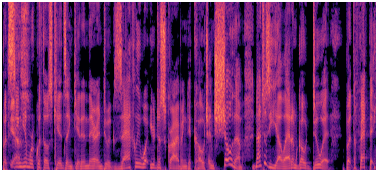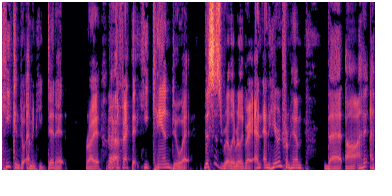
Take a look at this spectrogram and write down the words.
But seeing him work with those kids and get in there and do exactly what you're describing to coach and show them, not just yell at him, go do it, but the fact that he can do. I mean, he did it, right? But Yeah. the fact that he can do it, this is really, really great. And and hearing from him that uh, I think I,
